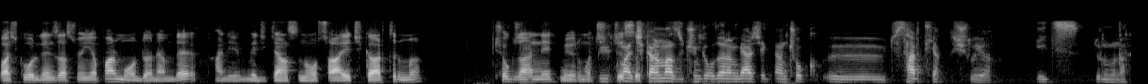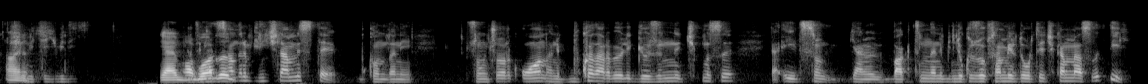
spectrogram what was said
başka organizasyon yapar mı o dönemde? Hani Magic Johnson'ı o sahaya çıkartır mı? Çok zannetmiyorum açıkçası. Büyük çıkarmazdı çünkü o dönem gerçekten çok e, sert yaklaşılıyor AIDS durumuna. Aynen. Şimdiki gibi değil. Yani Abi bu arada insanların bilinçlenmesi de bu konuda hani sonuç olarak o an hani bu kadar böyle gözünün çıkması ya AIDS'ın yani baktığında hani 1991'de ortaya çıkan bir hastalık değil.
